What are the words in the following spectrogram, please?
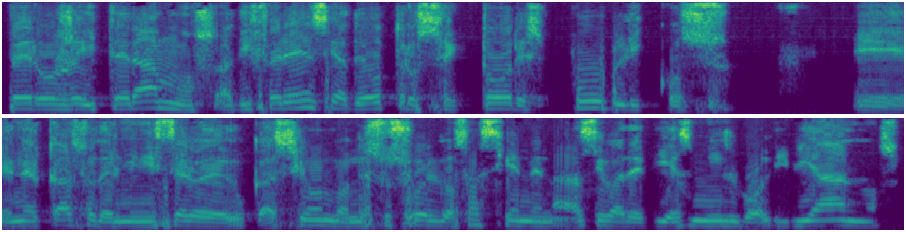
pero reiteramos, a diferencia de otros sectores públicos, eh, en el caso del Ministerio de Educación, donde sus sueldos ascienden a arriba de 10 mil bolivianos,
